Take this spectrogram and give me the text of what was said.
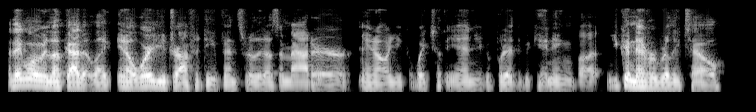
I think when we look at it, like you know, where you draft a defense really doesn't matter. You know, you can wait till the end. You can put it at the beginning, but you can never really tell.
